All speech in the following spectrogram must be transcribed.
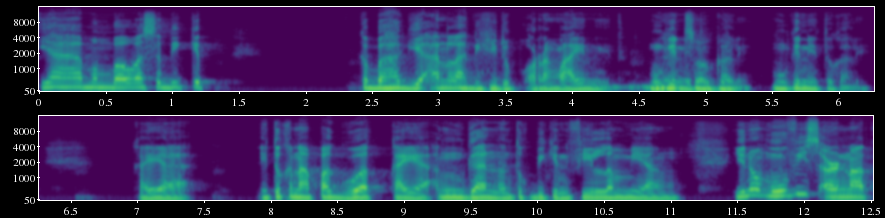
ya membawa sedikit kebahagiaan lah di hidup orang lain gitu. Mungkin That's itu so good. kali. Mungkin itu kali. Kayak itu kenapa gue kayak enggan untuk bikin film yang you know movies are not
